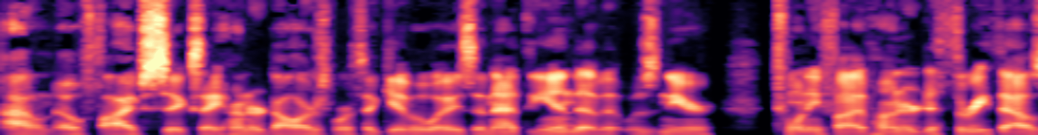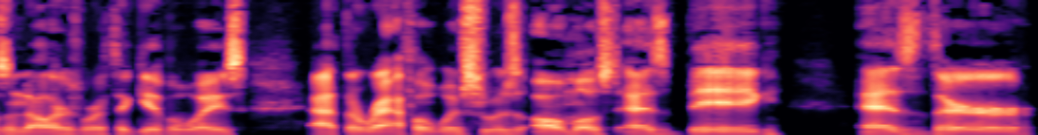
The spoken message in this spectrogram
i don't know five six eight hundred dollars worth of giveaways. And at the end of it was near twenty five hundred to three thousand dollars worth of giveaways at the raffle which was almost as big as their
